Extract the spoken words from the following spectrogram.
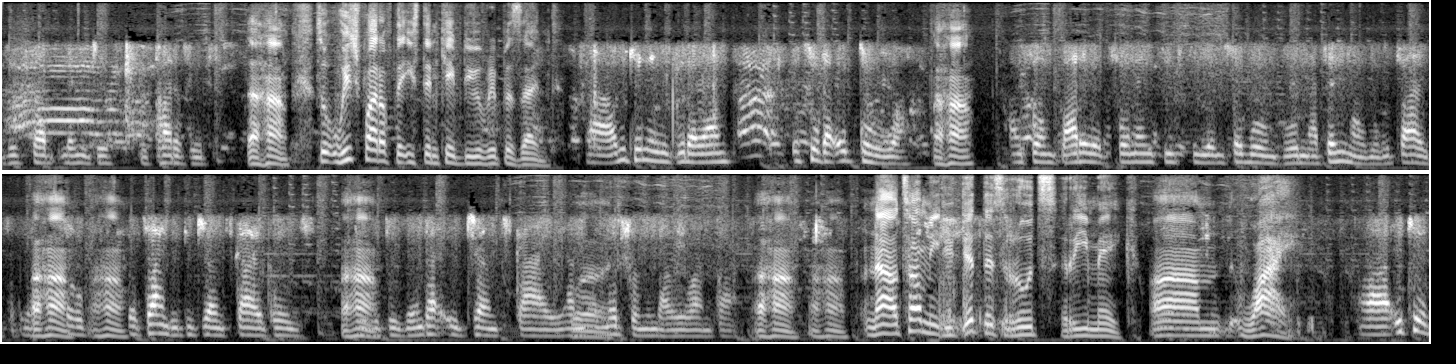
just thought let me just be part of it. aha so which part of the eastern cape do you represent Ah, umkenemi good I am usuka egcuwa aha I'm from Barrett 4960 emsobomvu nasengcobo kuTraza Aha, so aha. that's why ndithi Transkei because aha. representa i-Transkei. I'm not from indawo eyi-one pha uh-huh uh-huh now tell me you did this roots remake. Um why? Uh, it was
